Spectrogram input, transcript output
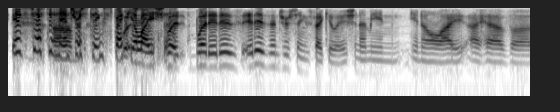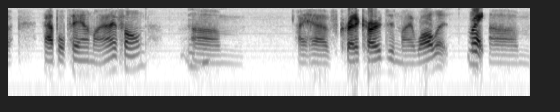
it's just an Um, interesting speculation. But, but but it is it is interesting speculation. I mean, you know, I I have uh, Apple Pay on my iPhone. Mhm. Um, I have credit cards in my wallet. right. Um,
